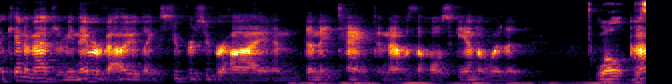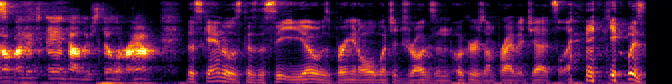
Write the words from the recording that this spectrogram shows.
I can't imagine. I mean, they were valued like super, super high, and then they tanked, and that was the whole scandal with it. Well, I don't understand how they're still around. the scandal is because the CEO was bringing a whole bunch of drugs and hookers on private jets. Like it was,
